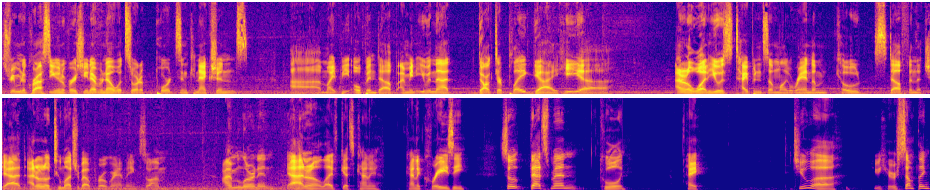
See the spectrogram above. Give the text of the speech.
streaming across the universe. You never know what sort of ports and connections uh, might be opened up. I mean, even that Doctor Plague guy, he, uh, I don't know what he was typing some like random code stuff in the chat. I don't know too much about programming, so I'm, I'm learning. Yeah, I don't know. Life gets kind of, kind of crazy. So that's been cool. Hey, did you, uh, you hear something?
